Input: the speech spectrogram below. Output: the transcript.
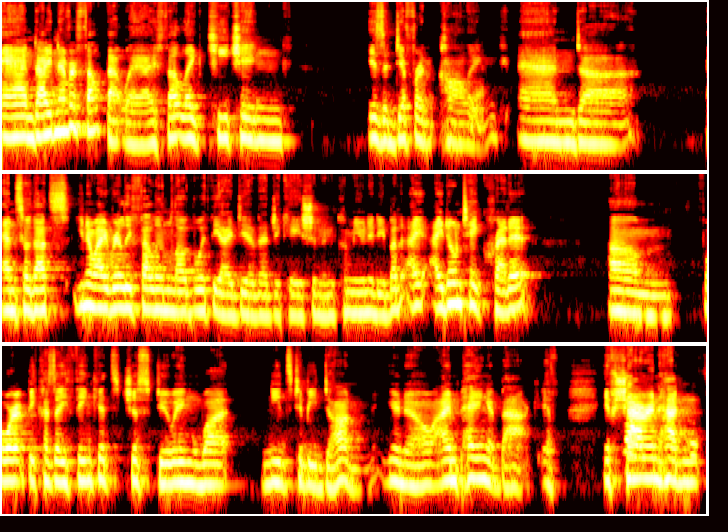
And I never felt that way. I felt like teaching is a different calling. And uh, and so that's, you know, I really fell in love with the idea of education and community. But I, I don't take credit um, for it because I think it's just doing what needs to be done. You know, I'm paying it back. If if Sharon yeah, hadn't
